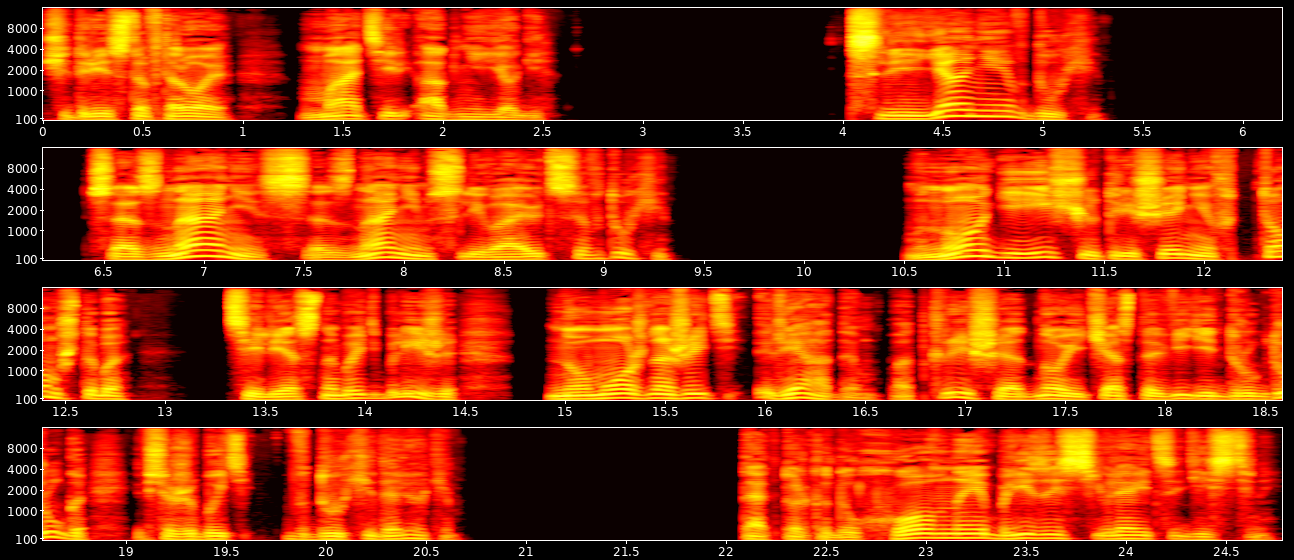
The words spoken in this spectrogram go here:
402. Матерь Агни-йоги. Слияние в духе. Сознание с сознанием сливаются в духе. Многие ищут решение в том, чтобы телесно быть ближе, но можно жить рядом, под крышей одной и часто видеть друг друга, и все же быть в духе далеким. Так только духовная близость является действенной.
